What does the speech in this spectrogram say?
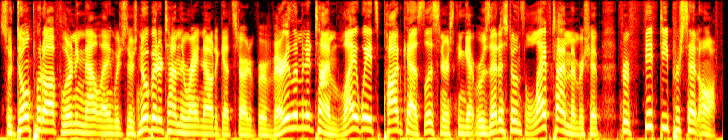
So don't put off learning that language. There's no better time than right now to get started. For a very limited time, Lightweight's podcast listeners can get Rosetta Stone's lifetime membership for 50% off.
